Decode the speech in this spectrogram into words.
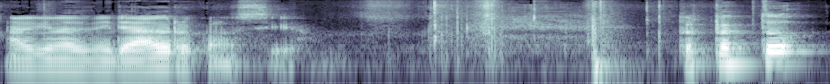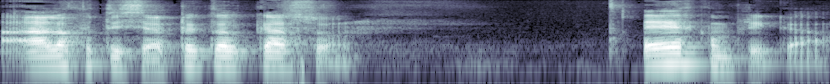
Alguien admirado y reconocido. Respecto a la justicia, respecto al caso, es complicado.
